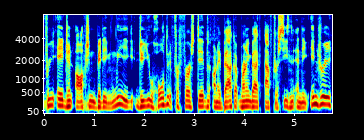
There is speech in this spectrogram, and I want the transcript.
free agent auction bidding league, do you hold it for first dibs on a backup running back after season ending injury,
